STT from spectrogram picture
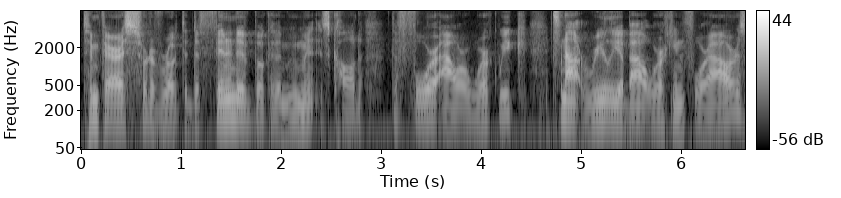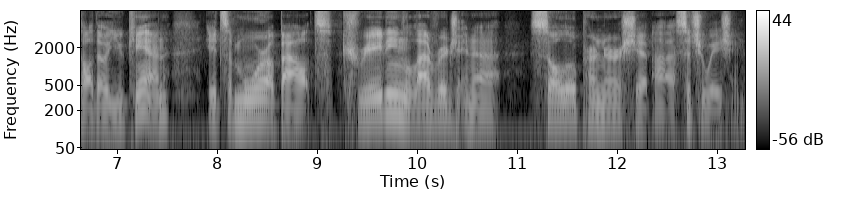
Tim Ferriss sort of wrote the definitive book of the movement. It's called The Four Hour Work Week. It's not really about working four hours, although you can. It's more about creating leverage in a solopreneurship uh, situation.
